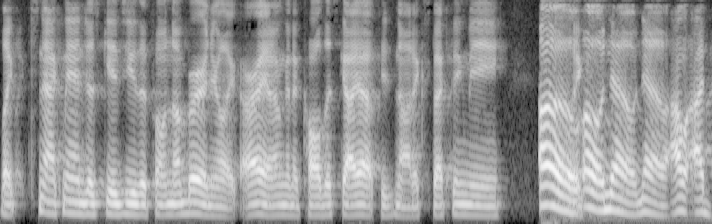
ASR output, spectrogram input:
like snackman just gives you the phone number and you're like all right i'm going to call this guy up he's not expecting me Oh, Like- oh no, no. I, I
